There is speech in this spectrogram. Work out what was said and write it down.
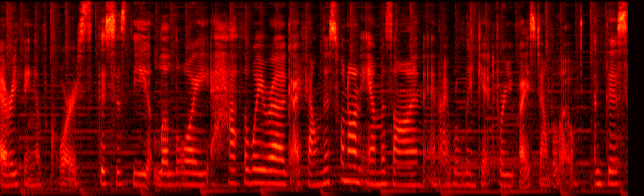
everything, of course. This is the Loloi Hathaway rug. I found this one on Amazon and I will link it for you guys down below. And this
